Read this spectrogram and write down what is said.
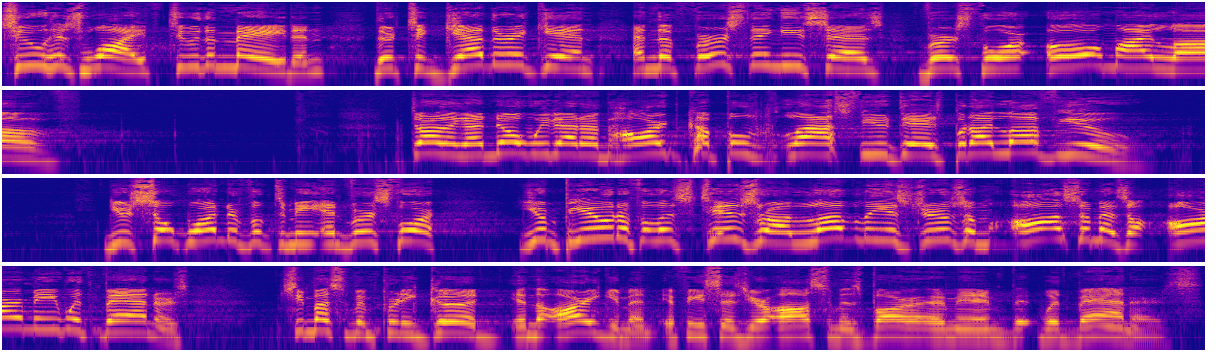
to his wife, to the maiden. They're together again. And the first thing he says, verse 4, Oh, my love. Darling, I know we've had a hard couple last few days, but I love you. You're so wonderful to me. And verse 4, You're beautiful as Tirzah, lovely as Jerusalem, awesome as an army with banners. She must have been pretty good in the argument if he says you're awesome as bar, I mean, with banners.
